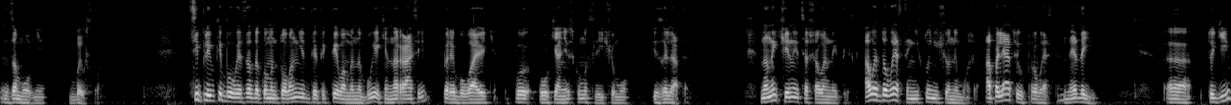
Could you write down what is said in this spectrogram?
замовні вбивства. Ці плівки були задокументовані детективами НАБУ, які наразі перебувають в Лук'янівському слідчому ізоляторі. На них чиниться шалений тиск. Але довести ніхто нічого не може. Апеляцію провести не дають. Е, тоді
